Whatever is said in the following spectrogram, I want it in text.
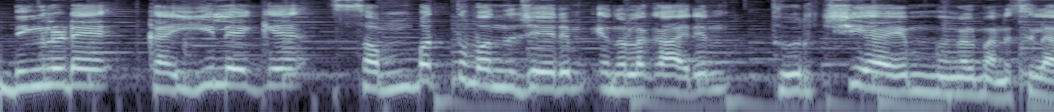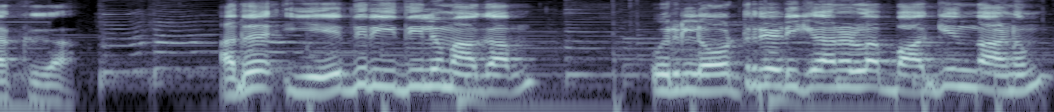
നിങ്ങളുടെ കയ്യിലേക്ക് സമ്പത്ത് വന്നു ചേരും എന്നുള്ള കാര്യം തീർച്ചയായും നിങ്ങൾ മനസ്സിലാക്കുക. അത് ഏത് രീതിയിലുമാകാം ഒരു ലോട്ടറി അടിക്കാനുള്ള ഭാഗ്യം കാണും.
